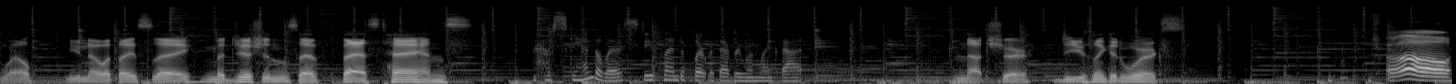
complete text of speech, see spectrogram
Well, you know what they say. Magicians have fast hands. How scandalous. Do you plan to flirt with everyone like that? Not sure. Do you think it works? Oh,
